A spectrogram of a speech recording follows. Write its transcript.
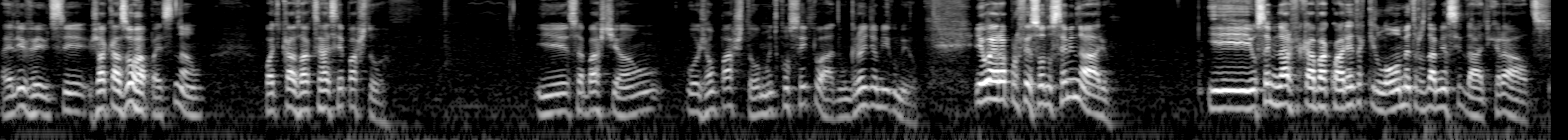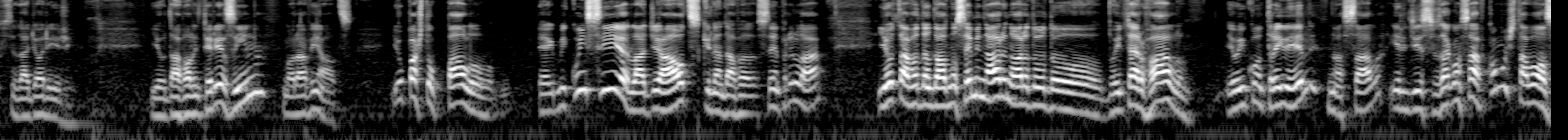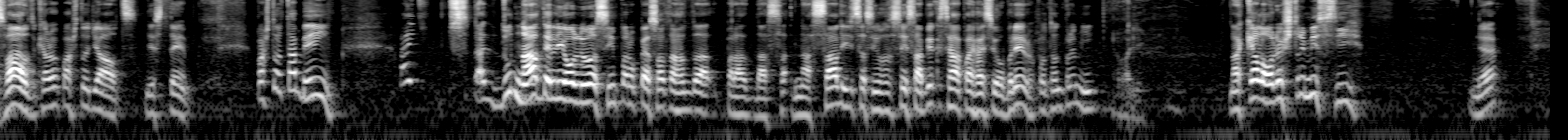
Aí ele veio e disse, já casou, rapaz? Disse, não. Pode casar que você vai ser pastor. E Sebastião hoje é um pastor muito conceituado, um grande amigo meu. Eu era professor no seminário. E o seminário ficava a 40 quilômetros da minha cidade, que era Altos, cidade de origem. E eu dava aula em Teresina, morava em Altos. E o pastor Paulo é, me conhecia lá de Altos, que ele andava sempre lá. E eu estava dando aula no seminário, na hora do, do, do, intervalo, eu encontrei ele na sala. E ele disse: Zé Gonçalves, como estava o Oswaldo, que era o pastor de Altos nesse tempo? O pastor está bem. Aí do nada ele olhou assim para o pessoal que estava na sala e disse assim: Vocês sabiam que esse rapaz vai ser obreiro? Apontando para mim. Olha. Naquela hora eu estremeci. Né?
